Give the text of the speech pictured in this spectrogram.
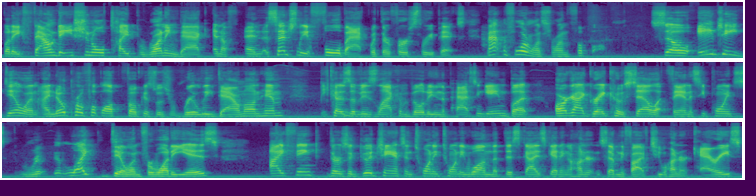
but a foundational type running back and a and essentially a fullback with their first three picks. Matt LaFleur wants to run the football. So AJ Dillon, I know Pro Football Focus was really down on him because of his lack of ability in the passing game, but our guy Greg Cosell at Fantasy Points re- liked Dillon for what he is. I think there's a good chance in 2021 that this guy's getting 175, 200 carries.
